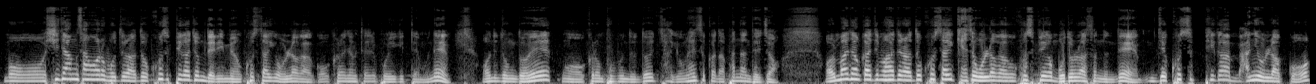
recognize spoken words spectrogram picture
뭐 시장 상황으로 보더라도 코스피가 좀 내리면 코스닥이 올라가고 그런 형태를 보이기 때문에 어느 정도의 어, 그런 부분들도 작용했을 거다 판단되죠. 얼마 전까지만 하더라도 코스닥이 계속 올라가고 코스피가 못 올랐었는데 이제 코스피가 많이 올랐고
